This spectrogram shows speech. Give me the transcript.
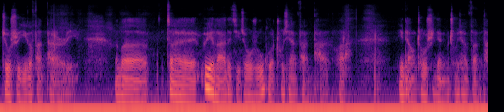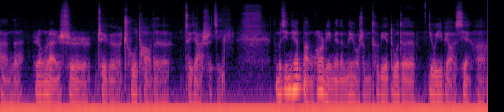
就是一个反弹而已。那么，在未来的几周，如果出现反弹啊，一两周时间里面出现反弹呢，仍然是这个出逃的最佳时机。那么今天板块里面呢，没有什么特别多的优异表现啊，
